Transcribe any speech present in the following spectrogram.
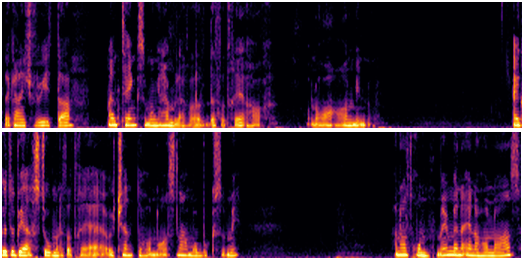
Det kan jeg ikke få vite, men tenk så mange hemmeligheter dette treet har, og nå har han min nå. Jeg og Tobias sto med dette treet, og jeg kjente hånda hans nærmere buksa mi. Han holdt rundt meg med den ene hånda hans,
